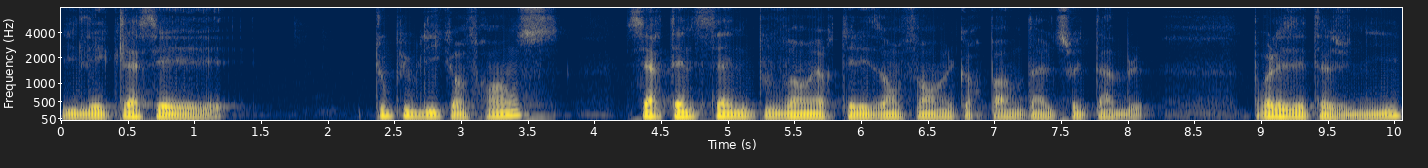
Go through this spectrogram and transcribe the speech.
Il est classé tout public en France, certaines scènes pouvant heurter les enfants, un corps parental souhaitable pour les États-Unis.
